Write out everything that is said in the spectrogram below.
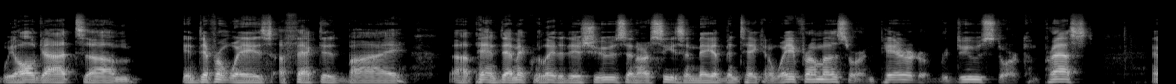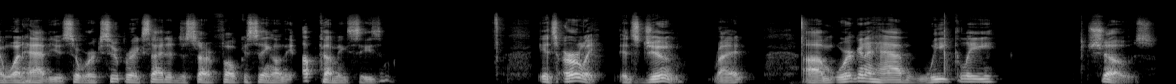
We all got, um, in different ways, affected by uh, pandemic related issues, and our season may have been taken away from us, or impaired, or reduced, or compressed, and what have you. So we're super excited to start focusing on the upcoming season. It's early, it's June, right? Um, we're going to have weekly shows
